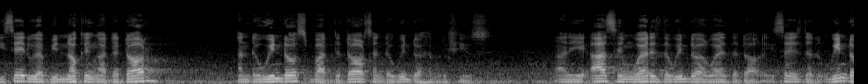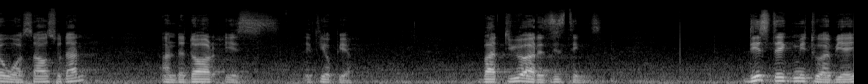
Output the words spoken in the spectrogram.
He said, "We have been knocking at the door and the windows, but the doors and the window have refused." And he asked him, "Where is the window and where is the door?" He says The window was South Sudan, and the door is Ethiopia. But you are resisting. This takes me to Abyei.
